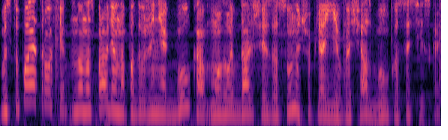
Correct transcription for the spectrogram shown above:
виступає трохи, але насправді вона по довжині як булка, могли б далі засунути, щоб я їв весь час булку з сосіскою.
